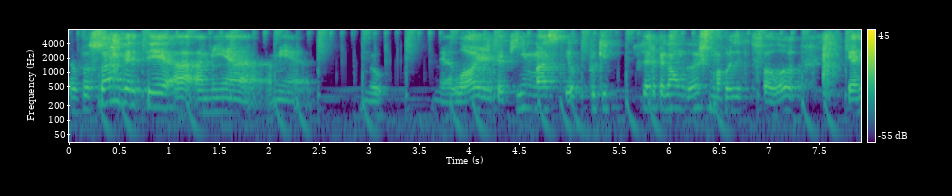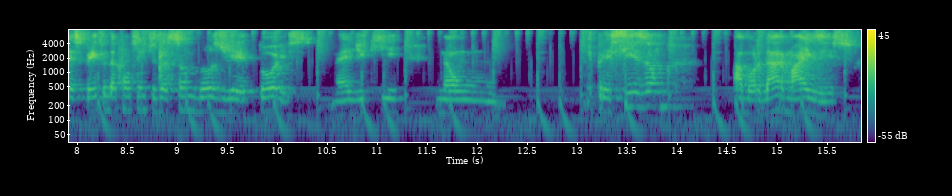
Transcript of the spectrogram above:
eu vou só inverter a, a minha, a minha, meu, minha lógica aqui, mas eu porque quero pegar um gancho numa coisa que tu falou, que é a respeito da conscientização dos diretores, né, de que não que precisam abordar mais isso.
